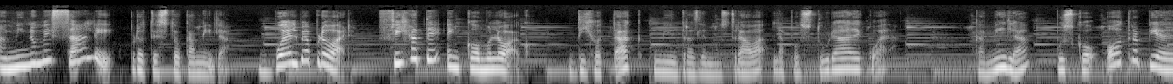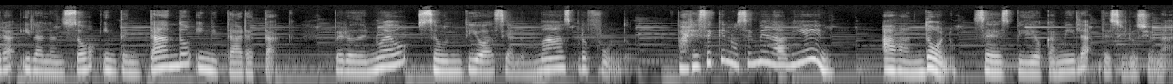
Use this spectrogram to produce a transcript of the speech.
a mí no me sale, protestó Camila. Vuelve a probar. Fíjate en cómo lo hago, dijo Tac mientras le mostraba la postura adecuada. Camila buscó otra piedra y la lanzó intentando imitar a Tac, pero de nuevo se hundió hacia lo más profundo. Parece que no se me da bien. Abandono, se despidió Camila desilusionada.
